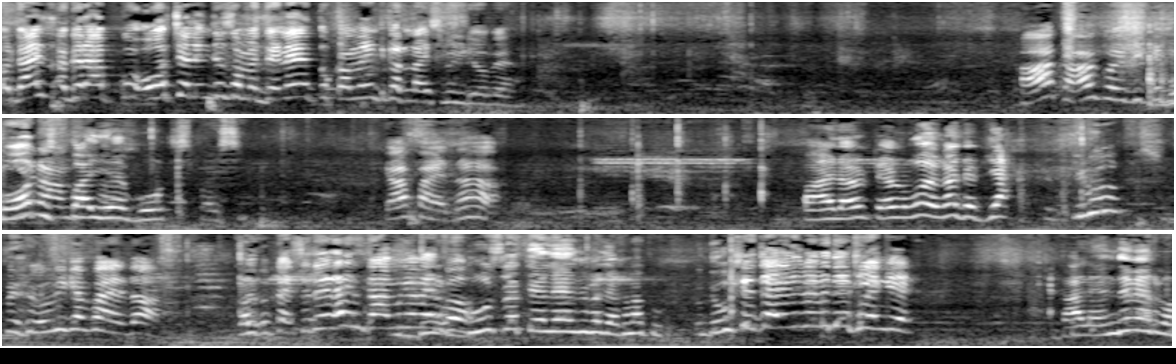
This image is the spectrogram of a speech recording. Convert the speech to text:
और गाइस अगर आपको और चैलेंजेस समझ देने हैं तो कमेंट करना इस वीडियो पे खा खा कोई दिक्कत बहुत है, स्पाइसी है बहुत स्पाइसी क्या फ़ायदा? फ़ायदा तो तेरे को होगा क्यों? भी क्या फ़ायदा? कल पैसे दे रहा है इस काम का मेरे को। दूसरे चैलेंज में देखना तू। दूसरे चैलेंज में भी देख लेंगे। दे मेरे को।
